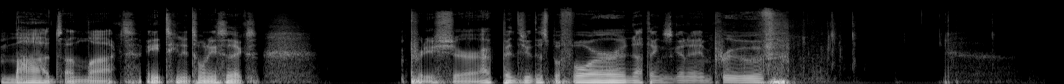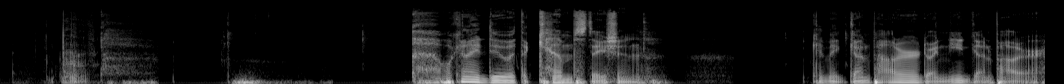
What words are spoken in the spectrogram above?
Mods unlocked. 18 to 26. Pretty sure. I've been through this before. Nothing's going to improve. Uh, what can I do at the chem station? Can I make gunpowder? Do I need gunpowder?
